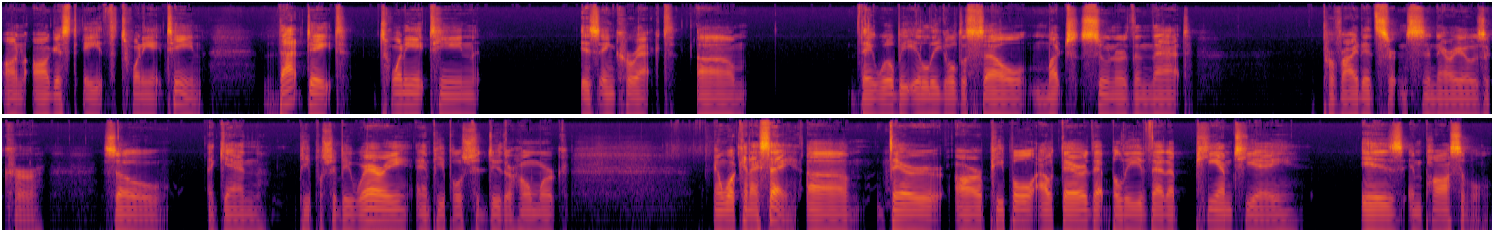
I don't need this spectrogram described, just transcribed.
on August 8th, 2018. That date, 2018, is incorrect. Um, they will be illegal to sell much sooner than that provided certain scenarios occur. So, again, people should be wary and people should do their homework. And what can I say? Uh, there are people out there that believe that a PMTA is impossible.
